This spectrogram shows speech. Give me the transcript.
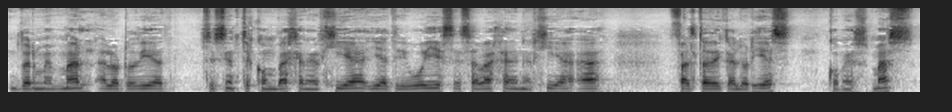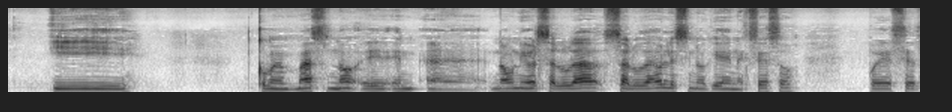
duermes mal, al otro día te sientes con baja energía y atribuyes esa baja energía a falta de calorías, comes más y comer más no, eh, en, eh, no a un nivel saludable, sino que en exceso puede ser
